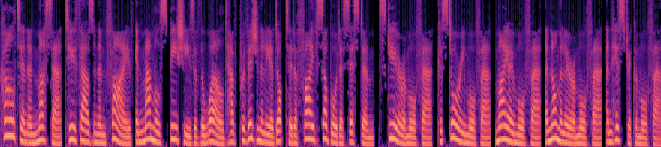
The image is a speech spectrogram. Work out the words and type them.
Carleton and Musser 2005 in mammal species of the world have provisionally adopted a five-suborder system, Sciuromorpha, Castoromorpha, Myomorpha, Anomaluromorpha, and Hystricomorpha.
